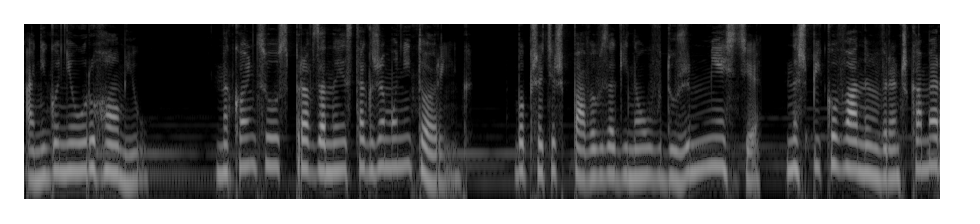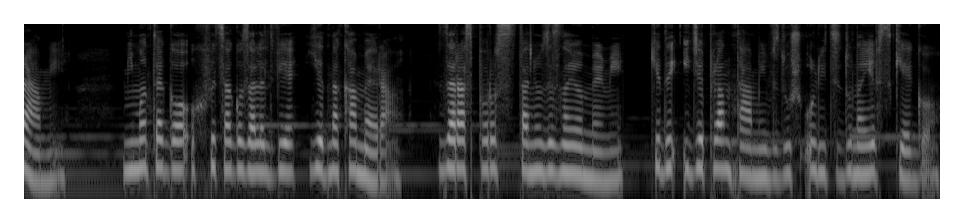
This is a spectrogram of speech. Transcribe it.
ani go nie uruchomił. Na końcu sprawdzany jest także monitoring, bo przecież Paweł zaginął w dużym mieście, naszpikowanym wręcz kamerami. Mimo tego uchwyca go zaledwie jedna kamera, zaraz po rozstaniu ze znajomymi, kiedy idzie plantami wzdłuż ulicy Dunajewskiego,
